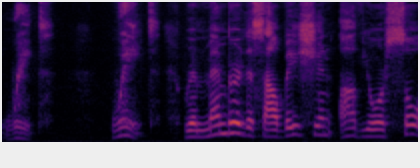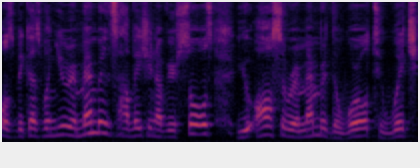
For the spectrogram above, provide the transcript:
wait, wait. Remember the salvation of your souls because when you remember the salvation of your souls, you also remember the world to which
